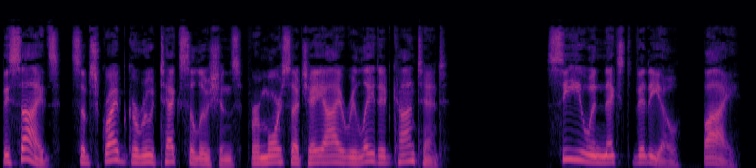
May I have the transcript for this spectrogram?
Besides, subscribe Gurru Tech Solutions for more such AI related content. See you in next video. Bye.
